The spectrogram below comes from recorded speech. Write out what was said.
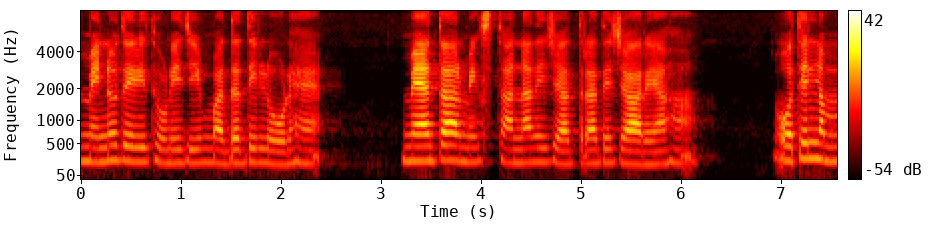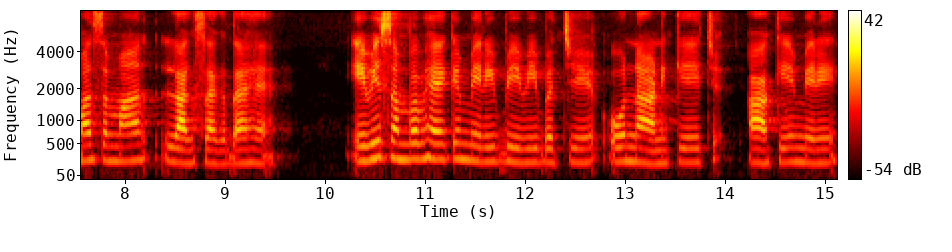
ਮੈਨੂੰ ਤੇਰੀ ਥੋੜੀ ਜੀ ਮਦਦ ਦੀ ਲੋੜ ਹੈ। ਮੈਂ ਧਾਰਮਿਕ ਸਥਾਨਾਂ ਦੀ ਯਾਤਰਾ ਤੇ ਜਾ ਰਿਹਾ ਹਾਂ। ਉਥੇ ਲੰਮਾ ਸਮਾਂ ਲੱਗ ਸਕਦਾ ਹੈ। ਇਹ ਵੀ ਸੰਭਵ ਹੈ ਕਿ ਮੇਰੀ ਬੀਵੀ ਬੱਚੇ, ਉਹ ਨਾਨਕੇ ਚ ਆ ਕੇ ਮੇਰੇ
